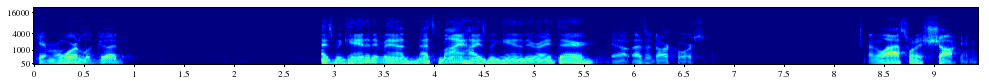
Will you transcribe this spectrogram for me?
Cameron Ward looked good. Heisman candidate, man. That's my Heisman candidate right there. Yeah, that's a dark horse. And the last one is shocking.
